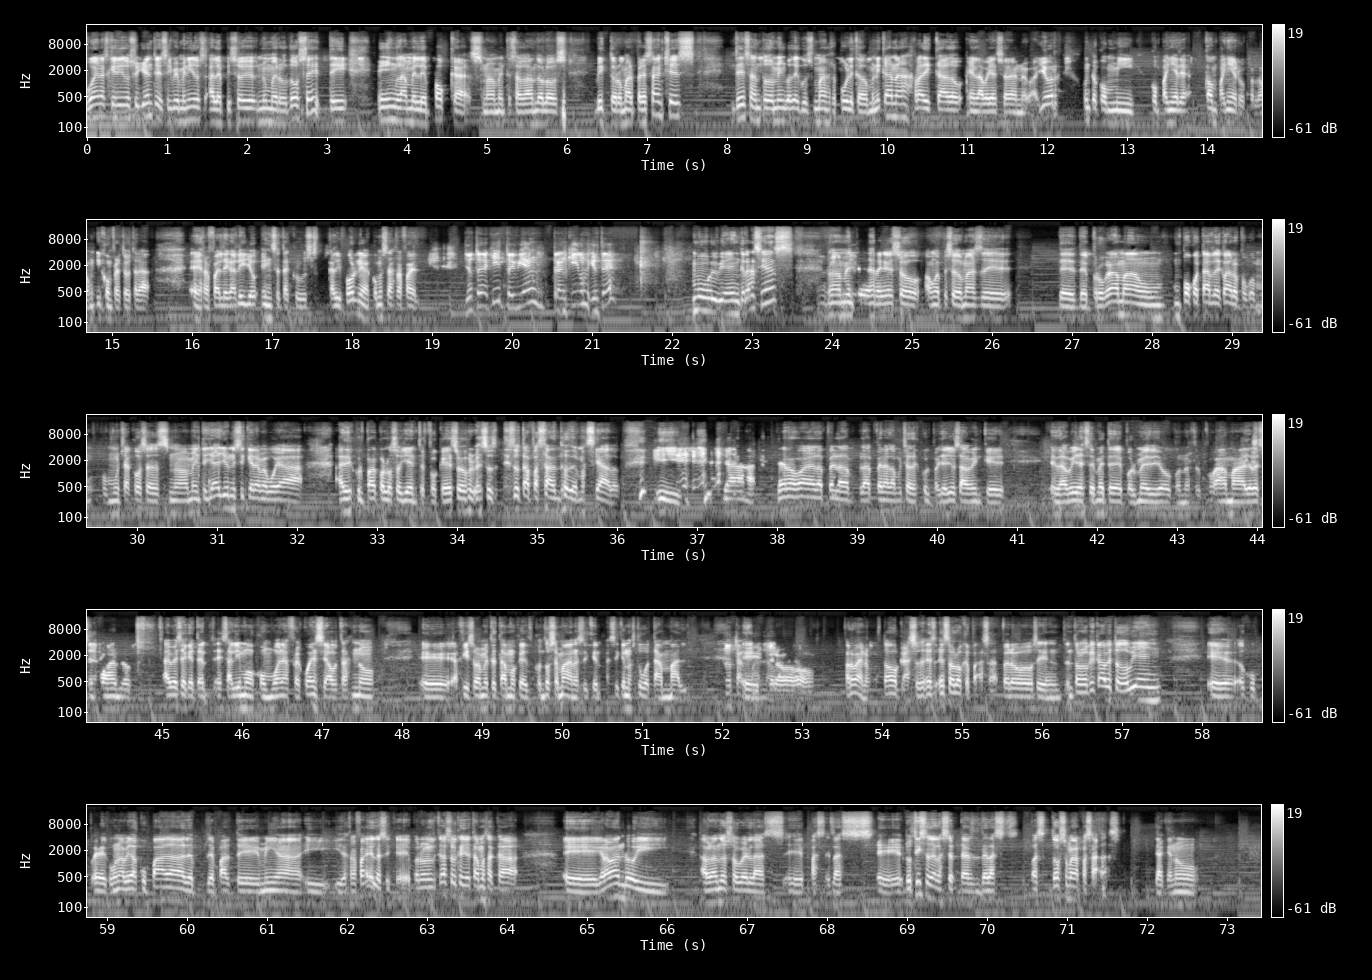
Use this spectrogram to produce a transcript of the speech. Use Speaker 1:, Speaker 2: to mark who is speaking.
Speaker 1: Buenas queridos oyentes y bienvenidos al episodio número 12 de En la Mele Podcast. Nuevamente saludándolos Víctor Omar Pérez Sánchez de Santo Domingo de Guzmán, República Dominicana, radicado en la bella ciudad de Nueva York, junto con mi compañera, compañero perdón, y compatriota eh, Rafael de Galillo en Santa Cruz, California. ¿Cómo estás, Rafael?
Speaker 2: Yo estoy aquí, estoy bien, tranquilo. ¿Y usted?
Speaker 1: Muy bien, gracias. Nuevamente de regreso a un episodio más de del programa, un, poco tarde, claro, con, muchas cosas nuevamente. Ya yo ni siquiera me voy a, disculpar con los oyentes, porque eso, eso, eso está pasando demasiado. Y ya, ya no vale la pena, la pena la muchas disculpas. Ya ellos saben que la vida se mete por medio con nuestro programa de vez en cuando. Hay veces que salimos con buena frecuencia, otras no. Eh, aquí solamente estamos con dos semanas, así que, así que no estuvo tan mal.
Speaker 2: No tan eh, mal,
Speaker 1: Pero pero bueno, en todo caso, eso es lo que pasa. Pero sí, dentro de lo que cabe, todo bien. Eh, eh, con una vida ocupada de, parte mía y, de Rafael. Así que, pero el caso es que ya estamos acá eh, grabando y hablando sobre las, las noticias de las, de las dos semanas pasadas. Ya que no,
